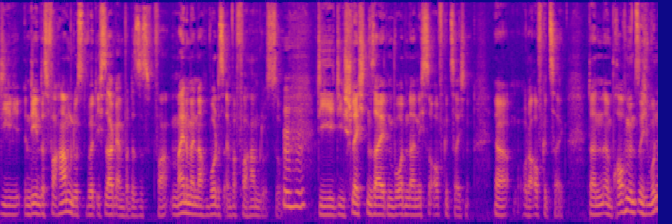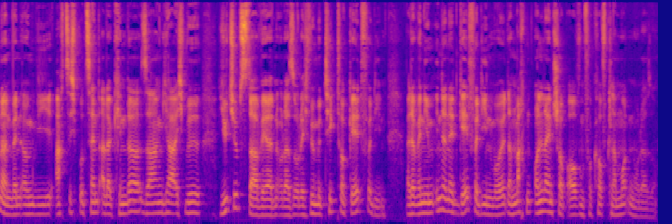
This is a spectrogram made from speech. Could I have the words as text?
die, in denen das verharmlost wird, ich sage einfach, es ver- meiner Meinung nach wurde es einfach verharmlost so. Die, die schlechten Seiten wurden da nicht so aufgezeichnet äh, oder aufgezeigt. Dann äh, brauchen wir uns nicht wundern, wenn irgendwie 80 Prozent aller Kinder sagen, ja, ich will YouTube-Star werden oder so, oder ich will mit TikTok Geld verdienen. Alter, wenn ihr im Internet Geld verdienen wollt, dann macht einen Online-Shop auf und verkauft Klamotten oder so.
